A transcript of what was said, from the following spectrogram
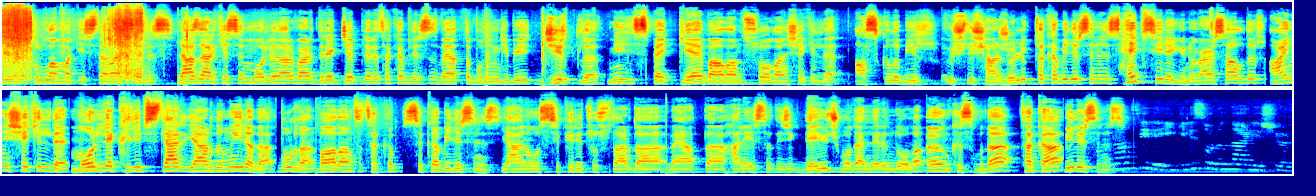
bunu kullanmak istemezseniz lazer kesim molleler var. Direkt cepleri takabilirsiniz. Veyahut da bunun gibi cırtlı mil-spec G bağlantısı olan şekilde askılı bir üçlü şarjörlük takabilirsiniz. Hepsiyle universaldır. Aynı şekilde molle klipsler yardımıyla da buradan bağlantı takıp sıkabilirsiniz. Yani o Spiritus'larda veyahut da Hale Stratejik D3 modellerinde olan ön kısmı da takabilirsiniz. ile ilgili sorunlar yaşıyorum.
